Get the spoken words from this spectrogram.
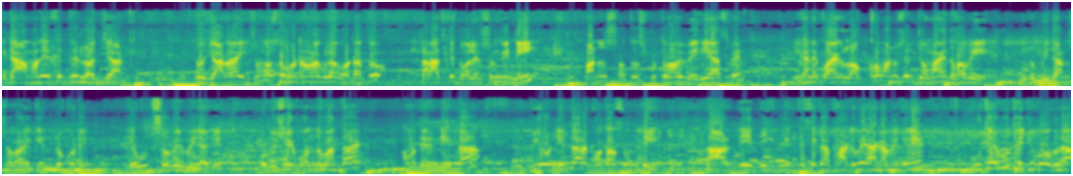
এটা আমাদের ক্ষেত্রে লজ্জার। তো যারা এই সমস্ত ঘটনাগুলো ঘটাতো তারা আজকে দলের সঙ্গে নেই। মানুষ স্বতঃস্ফূর্তভাবে বেরিয়ে আসবেন। এখানে কয়েক লক্ষ মানুষের জমায়েত হবে দুটো বিধানসভায় কেন্দ্র করে যে উৎসবের মেজাজে। অভিষেক বন্দ্যোপাধ্যায়, আমাদের নেতা, প্রিয় নেতার কথা শুনতে, তার যে দিক নির্দেশিকা থাকবে আগামী দিনে, বুথে বুথে যুবকরা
